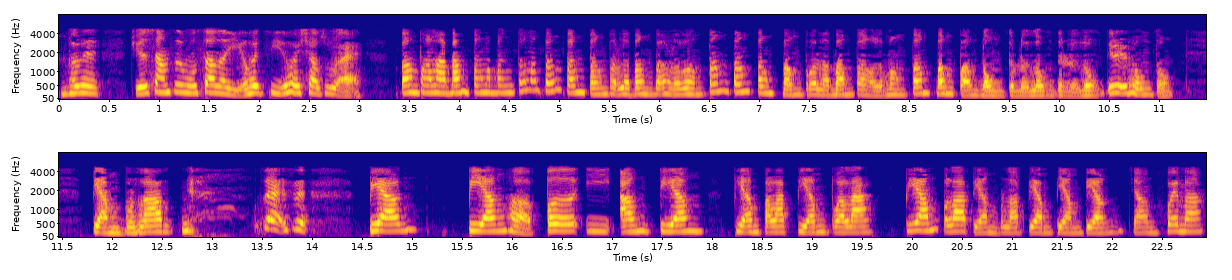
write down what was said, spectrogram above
你会不会觉得上字幕上了也会自己都会笑出来？梆梆啦梆梆啦梆梆啦梆梆梆梆啦梆梆啦梆梆梆梆梆梆啦梆梆啦梆梆梆梆隆咚隆咚隆滴哩隆咚，梆不啦，再是梆梆哈，b i ang 梆梆巴拉梆巴拉梆巴拉梆巴拉梆梆梆，这样会吗？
